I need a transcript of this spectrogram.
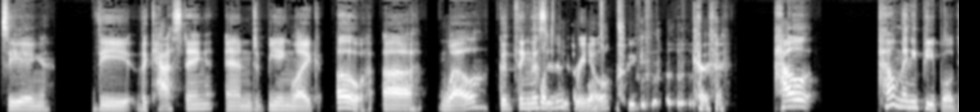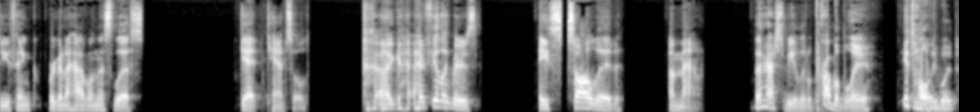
seeing the the casting and being like, oh, uh, well, good thing Which this isn't real. how how many people do you think we're gonna have on this list get canceled? like I feel like there's a solid amount. There has to be a little bit. Probably. It's Mhm. Hollywood.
